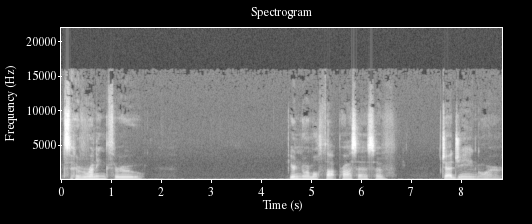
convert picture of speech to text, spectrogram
Instead of running through your normal thought process of judging or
